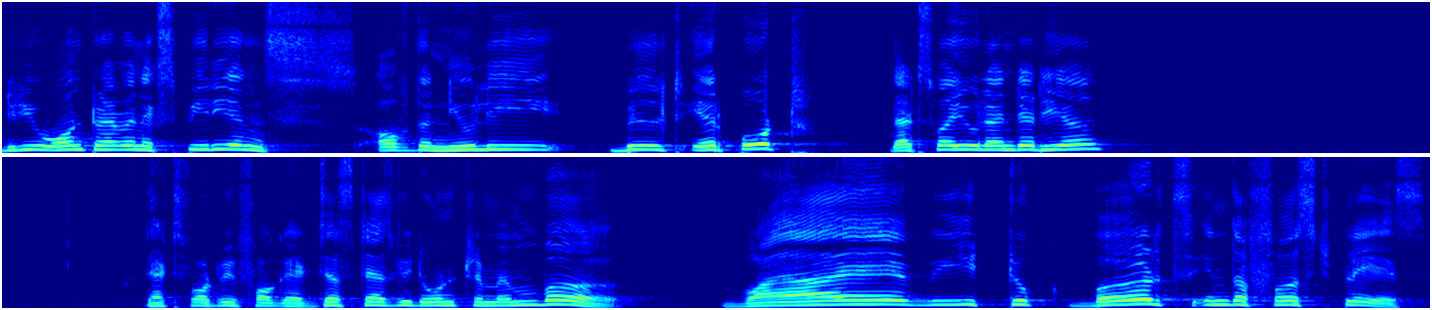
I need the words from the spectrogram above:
Did you want to have an experience of the newly built airport? That's why you landed here? that's what we forget. Just as we don't remember why we took birth in the first place,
